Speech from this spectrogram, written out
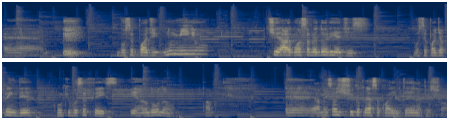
é... você pode no mínimo tirar alguma sabedoria disso. Você pode aprender com o que você fez, errando ou não. Tá? É, a mensagem que fica para essa quarentena, pessoal,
